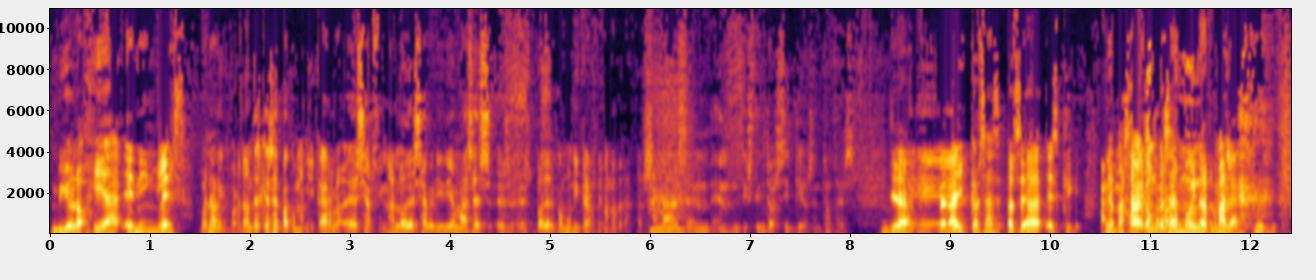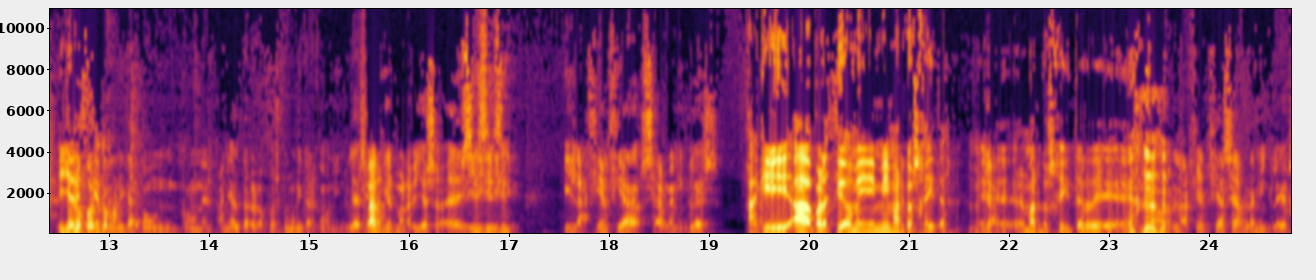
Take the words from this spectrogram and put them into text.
biología en inglés. Bueno, lo importante es que sepa comunicarlo, ¿eh? Si al final lo de saber idiomas es, poder comunicarte con otras personas en, distintos sitios, entonces... Ya, eh, pero hay cosas, o sea, es que me pasaba con cosas muy normales. y yo no lo puedes comunicar con un, con un, español, pero lo puedes comunicar con un inglés. Claro. Y es maravilloso, ¿eh? sí, sí, sí. Y la ciencia se habla en inglés. Aquí ha aparecido mi, mi Marcos Hater, el Marcos Hater de... la ciencia se habla en inglés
